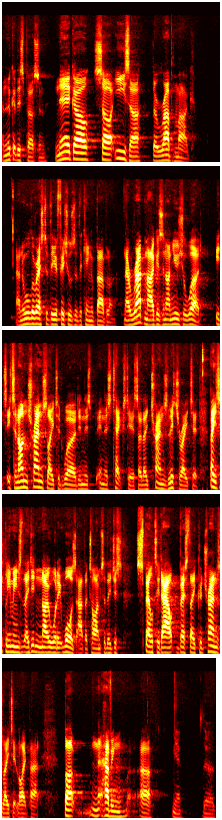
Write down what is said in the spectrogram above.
and look at this person, Nergal Sarezer, the Rabmag, and all the rest of the officials of the king of Babylon. Now, Rabmag is an unusual word. It's, it's an untranslated word in this, in this text here, so they transliterate it. Basically means that they didn't know what it was at the time, so they just spelt it out best they could translate it like that. But having uh, you know, the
